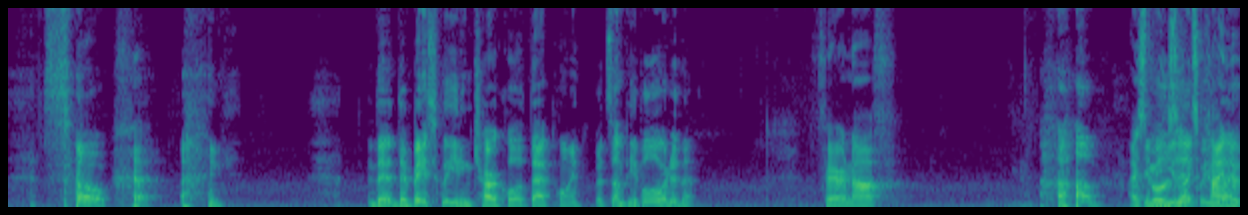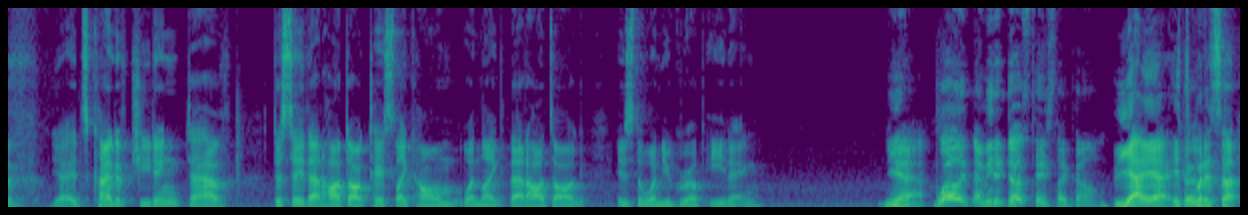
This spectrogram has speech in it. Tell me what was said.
so they they're basically eating charcoal at that point. But some people order them. Fair enough. Um, I mean, suppose you like it's you kind like. of Yeah, it's kind of cheating to have to say that hot dog tastes like home when like that hot dog is the one you grew up eating. Yeah. Well, I mean, it does taste like home. Yeah, yeah. It's but it's not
